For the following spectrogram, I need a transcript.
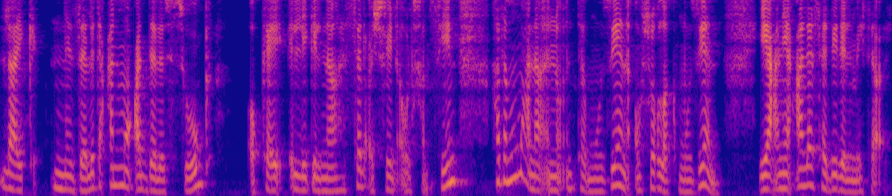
like نزلت عن معدل السوق okay؟ اللي قلناه هسه ال 20 أو ال 50 هذا مو معناه إنه أنت مو زين أو شغلك مو زين. يعني على سبيل المثال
